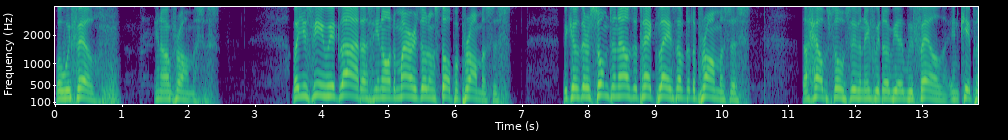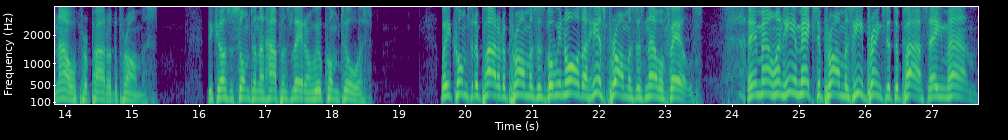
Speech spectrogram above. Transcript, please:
but we fail in our promises. But you see, we're glad as you know the marriage doesn't stop at promises. Because there's something else that take place after the promises that helps us even if we, do, we fail in keeping our part of the promise. Because of something that happens later and will come to us. But he comes to the part of the promises, but we know that his promises never fails. Amen. When he makes a promise, he brings it to pass. Amen.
